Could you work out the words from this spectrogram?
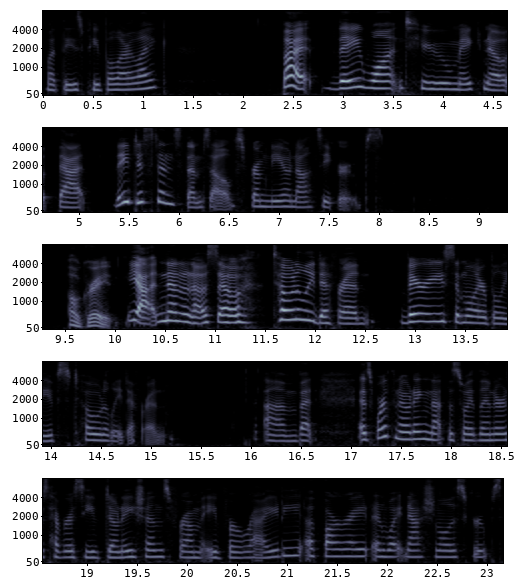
what these people are like. But they want to make note that they distance themselves from neo Nazi groups. Oh, great. Yeah, no, no, no. So totally different. Very similar beliefs, totally different. Um, but it's worth noting that the Suidlanders have received donations from a variety of far right and white nationalist groups,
